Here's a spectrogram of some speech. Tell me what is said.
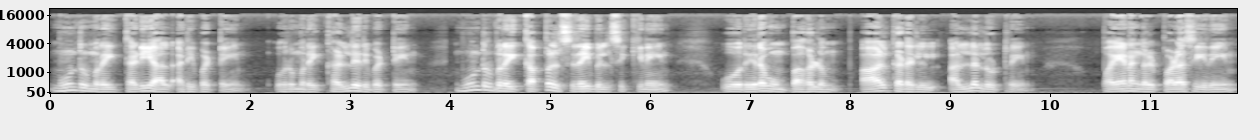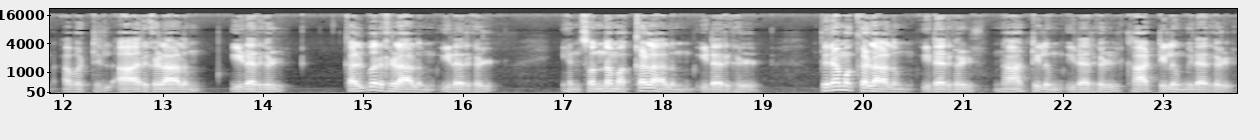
மூன்று முறை தடியால் அடிபட்டேன். ஒரு முறை கல்லெறிபட்டேன். மூன்று முறை கப்பல் சிதைவில் சிக்கினேன். ஓர் இரவும் பகலும் ஆழ்கடலில் அல்லலுற்றேன். பயணங்கள் பல செய்தேன். அவற்றில் ஆறுகளாலும் இடர்கள் கல்வர்களாலும் இடர்கள். என் சொந்த மக்களாலும் இடர்கள். பிறமக்களாலும் இடர்கள் நாட்டிலும் இடர்கள் காட்டிலும் இடர்கள்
